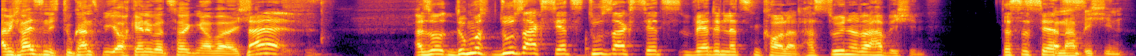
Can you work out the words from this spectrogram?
Aber ich weiß nicht, du kannst mich auch gerne überzeugen, aber ich. Nein, nein. Also du musst, du sagst jetzt, du sagst jetzt, wer den letzten Call hat. Hast du ihn oder habe ich ihn? Das ist jetzt. dann hab ich ihn.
